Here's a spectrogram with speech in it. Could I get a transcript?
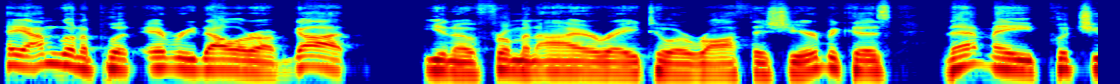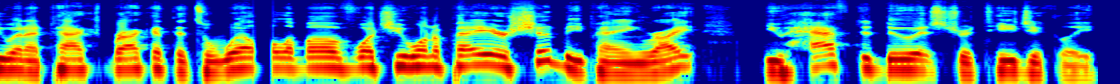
"Hey, I'm going to put every dollar I've got, you know, from an IRA to a Roth this year," because that may put you in a tax bracket that's well above what you want to pay or should be paying. Right? You have to do it strategically,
